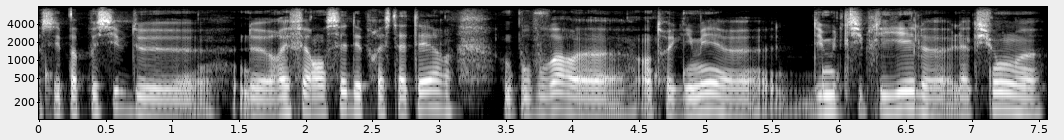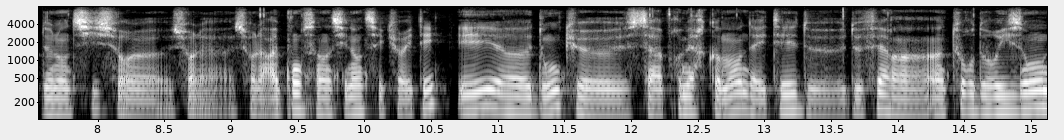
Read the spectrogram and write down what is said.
c'est pas possible de, référencer des prestataires pour pouvoir entre guillemets démultiplier l'action de l'ANSI sur la réponse à un incident de sécurité. Et donc sa première commande a été de, faire un, tour d'horizon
